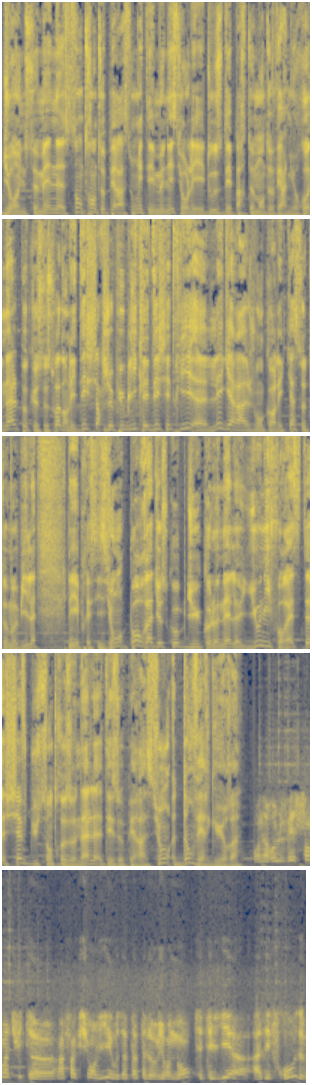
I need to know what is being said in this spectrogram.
Durant une semaine, 130 opérations étaient menées sur les 12 départements d'Auvergne-Rhône-Alpes, que ce soit dans les décharges publiques, les déchetteries, euh, les garages ou encore les casses automobiles. Les précisions pour Radioscope du colonel Uniforest, chef du centre zonal des opérations d'envergure. On a relevé 128 euh, infractions liées aux atteintes à l'environnement. C'était lié à, des fraudes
